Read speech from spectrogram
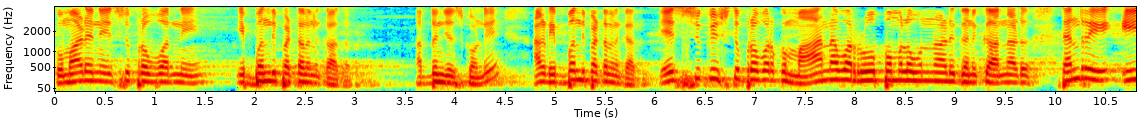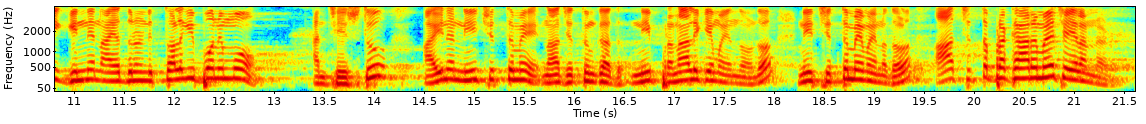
కుమారుడైన యేసు ప్రభు వారిని ఇబ్బంది పెట్టాలని కాదు అక్కడ. అర్థం చేసుకోండి. అక్కడ ఇబ్బంది పెట్టాలని కాదు. యేసుక్రీస్తు ప్రభు వరకు మానవ రూపంలో ఉన్నాడు గనుక అన్నాడు తండ్రి ఈ గిన్నె నా యొద్ద నుండి తొలగిపోనిమ్మో అని చేస్తూ అయిన నీ చిత్తమే నా చిత్తం కాదు. నీ ప్రణాళిక ఏమైందో నీ చిత్తం ఏమైనదో ఆ చిత్త ప్రకారమే చేయాలన్నాడు.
